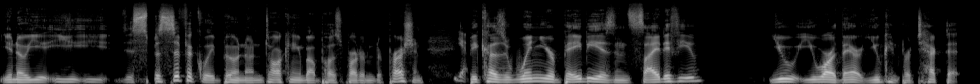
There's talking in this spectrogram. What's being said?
You know you, you, you specifically boone i'm talking about postpartum depression Yep. because when your baby is inside of you you you are there. You can protect it.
